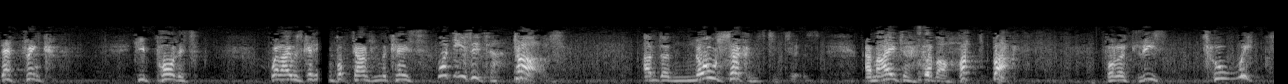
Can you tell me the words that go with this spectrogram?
that drink. He poured it when I was getting booked down from the case. What is it, sir? Charles, under no circumstances am I to have a hot bath for at least two weeks.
